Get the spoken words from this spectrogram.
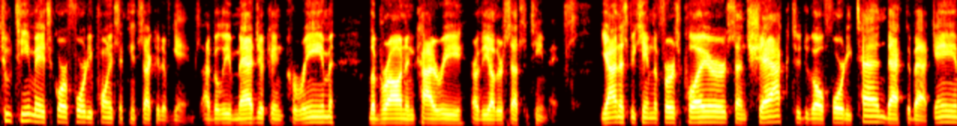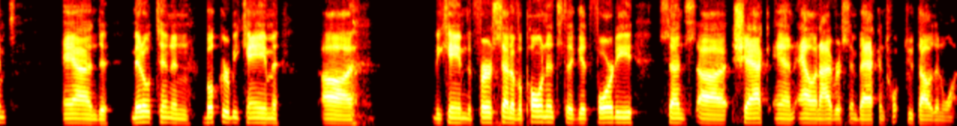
two teammates score 40 points in consecutive games. I believe Magic and Kareem, LeBron and Kyrie are the other sets of teammates. Giannis became the first player since Shaq to go 40 10 back to back games. And Middleton and Booker became uh, became the first set of opponents to get 40 since uh, Shaq and Allen Iverson back in t- 2001.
